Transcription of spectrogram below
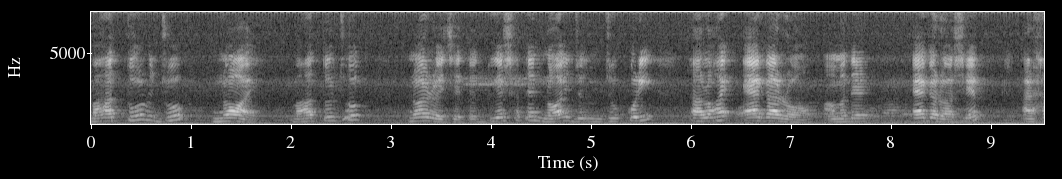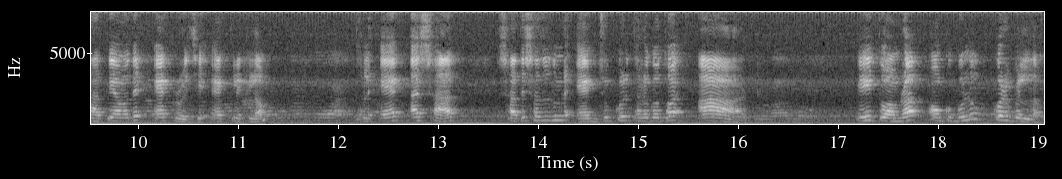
বাহাত্তর যোগ নয়। বাহাত্তর যোগ নয় রয়েছে। তো দুইয়ের সাথে নয় যোগ করি, তাহলে হয় এগারো। আমাদের এগারো আসে, আর হাতে আমাদের এক রয়েছে, এক লিখলাম। তাহলে এক আর সাত সাথে সাথে তোমরা এক যোগ করে, তাহলে কত হয়? আট। এই তো আমরা অঙ্কগুলো করে ফেললাম।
